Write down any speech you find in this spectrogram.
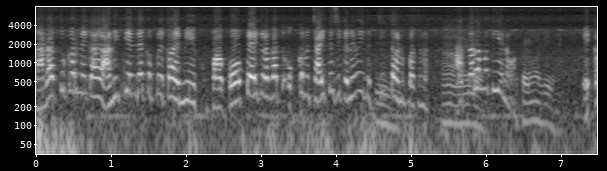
නඩත්තු කරන එකයි අනිත්‍යෙන් දැකපු එකයි මේ කෝපය කියලා ගත්ත ඔක්කොම චෛතසික නෙමෙයිද? චිත්තානුපස්සන. අතරම තියෙනවා. අතරම තියෙනවා. එකක්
